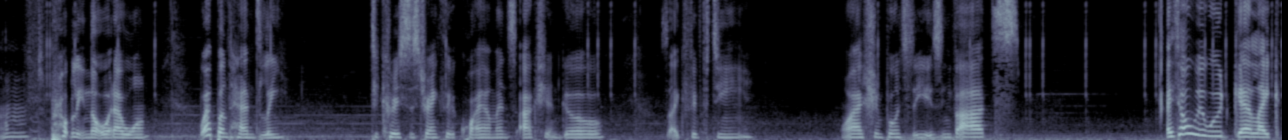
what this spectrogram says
Um, probably not what I want. Weapon handling. Decreases strength requirements. Action go. It's like 15. More action points to use in VATS. I thought we would get like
